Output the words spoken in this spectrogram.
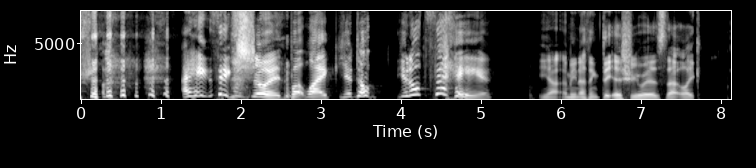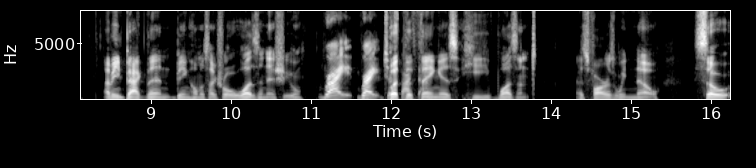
sh- I hate saying should, but like you don't you don't say. Yeah, I mean, I think the issue is that, like, I mean, back then, being homosexual was an issue. Right, right. Just but back the then. thing is, he wasn't, as far as we know. So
